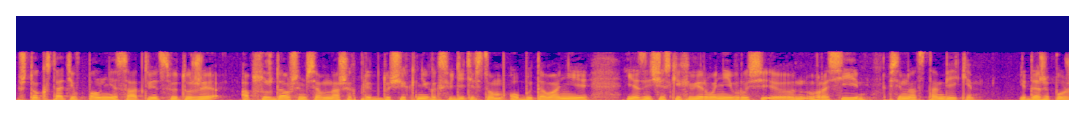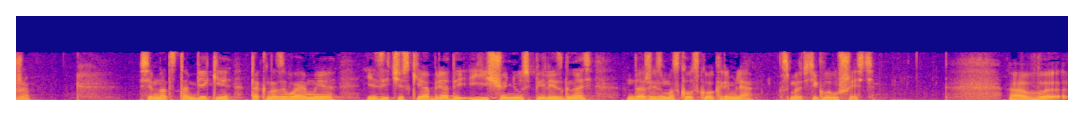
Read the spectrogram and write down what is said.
что, кстати, вполне соответствует уже обсуждавшимся в наших предыдущих книгах свидетельствам о бытовании языческих верований в Руси в России в 17 веке и даже позже. В 17 веке так называемые языческие обряды еще не успели изгнать даже из московского Кремля. Смотрите главу 6. А в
